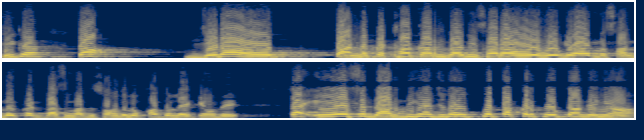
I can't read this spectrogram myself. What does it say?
ਠੀਕ ਆ? ਤਾਂ ਜਿਹੜਾ ਉਹ ਧਨ ਇਕੱਠਾ ਕਰਨ ਦਾ ਵੀ ਸਾਰਾ ਉਹ ਹੋ ਗਿਆ, ਮਸੰਦ ਦਸਵਾਂ ਦਸੌਂਦ ਲੋਕਾਂ ਤੋਂ ਲੈ ਕੇ ਆਉਂਦੇ। ਤਾਂ ਇਸ ਗੱਲ ਦੀਆਂ ਜਦੋਂ ਉੱਪਰ ਤੱਕ ਰਿਪੋਰਟਾਂ ਗਈਆਂ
